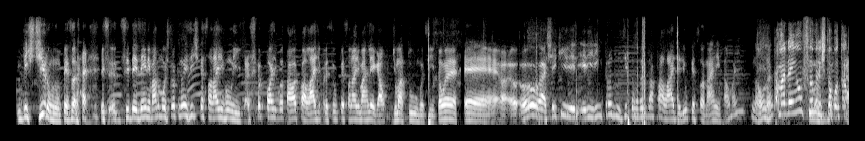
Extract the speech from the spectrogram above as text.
investiram no personagem. Esse, esse, desenho animado mostrou que não existe personagem ruim, sabe? Você pode botar o Aqualad pra ser o personagem mais legal de uma turma, assim. Então, é, é eu achei que ele, ele iria introduzir, pelo menos, o Aqualad ali, o personagem personagem e tal, mas não, né? Ah, mas nenhum filme eles estão botando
